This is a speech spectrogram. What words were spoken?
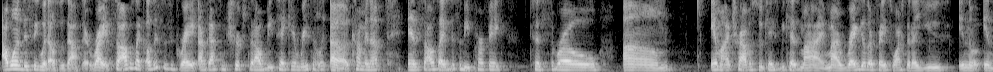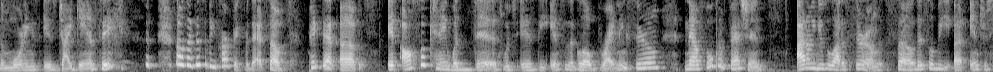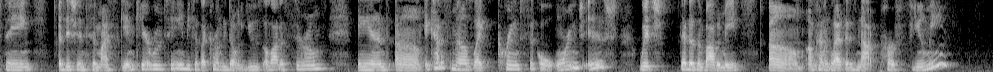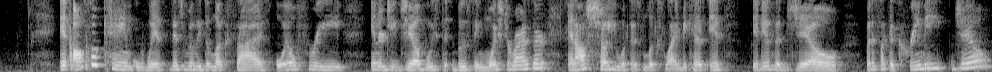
I wanted to see what else was out there, right? So I was like, oh, this is great. I've got some trips that I'll be taking recently, uh, coming up. And so I was like, this would be perfect to throw um in my travel suitcase because my my regular face wash that I use in the in the mornings is gigantic. so I was like, this would be perfect for that. So pick that up. It also came with this, which is the Into the Glow Brightening Serum. Now, full confession, I don't use a lot of serum, so this will be an interesting addition to my skincare routine because I currently don't use a lot of serums. And um, it kind of smells like creamsicle orange ish, which that doesn't bother me. Um, I'm kind of glad that it's not perfumey. It also came with this really deluxe size oil free energy gel boosting moisturizer. And I'll show you what this looks like because it's it is a gel but it's like a creamy gel.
